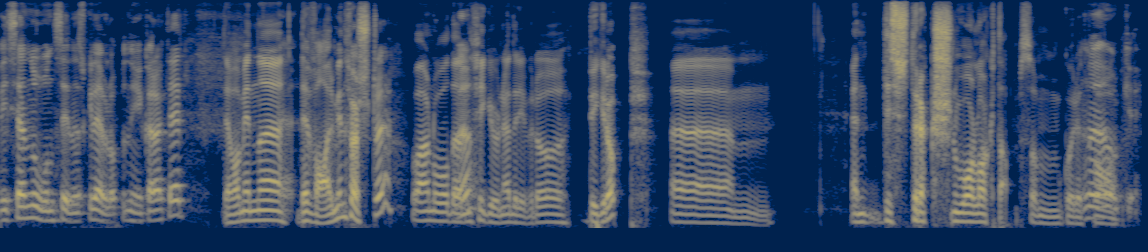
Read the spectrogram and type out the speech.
hvis jeg noensinne skulle levele opp en ny karakter. Det var min, det var min første, og er nå den Ja. figuren jeg driver og bygger opp. Ehm, en destruction warlock, da, som går ut på Ja, å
